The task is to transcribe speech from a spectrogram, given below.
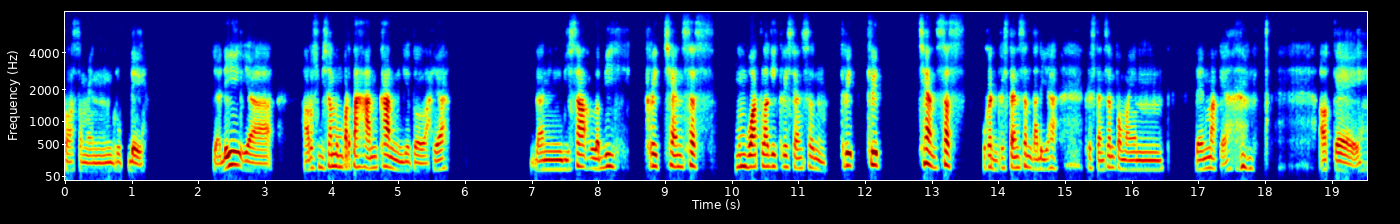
klasemen grup D. Jadi ya harus bisa mempertahankan gitulah ya. Dan bisa lebih create chances, membuat lagi Christensen, create create chances, bukan Christensen tadi ya, Christensen pemain Denmark ya. Oke.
